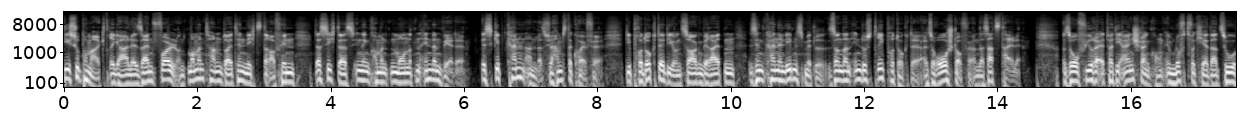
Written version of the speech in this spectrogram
Die Supermarktregale seien voll und momentan deute nichts darauf hin, dass sich das in den kommenden Monaten ändern werde. Es gibt keinen Anlass für Hamsterkäufe. Die Produkte, die uns Sorgen bereiten, sind keine Lebensmittel, sondern Industrieprodukte, also Rohstoffe und Ersatzteile. So führe etwa die Einschränkung im Luftverkehr dazu,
